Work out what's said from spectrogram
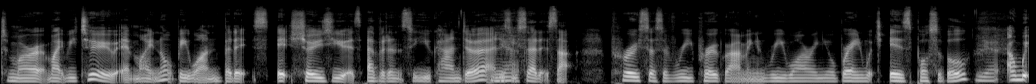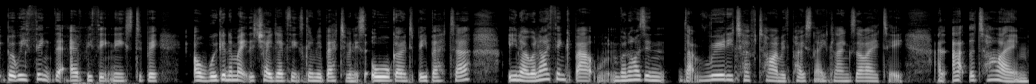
tomorrow it might be two, it might not be one, but it's it shows you it's evidence so you can do it. And yeah. as you said, it's that process of reprogramming and rewiring your brain, which is possible. Yeah. And we, but we think that everything needs to be, oh, we're going to make the change, everything's going to be better, and it's all going to be better. You know, when I think about when I was in that really tough time with postnatal anxiety, and at the time,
